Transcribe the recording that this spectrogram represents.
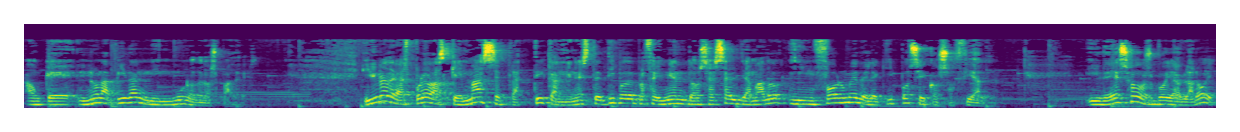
aunque no la pidan ninguno de los padres. Y una de las pruebas que más se practican en este tipo de procedimientos es el llamado informe del equipo psicosocial. Y de eso os voy a hablar hoy.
